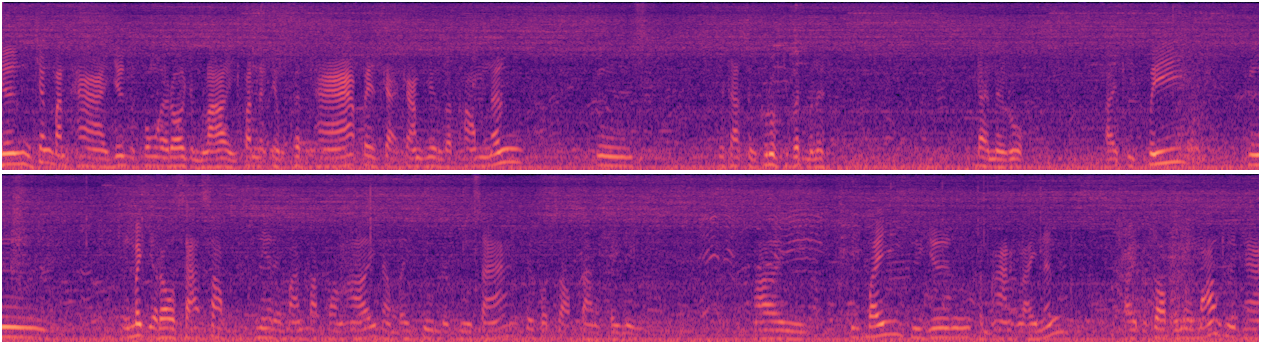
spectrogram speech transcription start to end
យើងអញ្ចឹងបានថាយើងកំពុងរកចម្លើយប៉ុន្តែខ្ញុំគិតថាបេសកកម្មយើងបឋមហ្នឹងគឺគឺថាសង្គ្រោះជីវិតមនុស្សដែលនៅរស់ហើយទី2គឺមិនរកសាកសពគ្នាដែលបានបាត់បង់ហើយដើម្បីជួបលើគ្រួសារគឺបទសពតាមប្រពៃណីហើយ ទី3គឺយើងសម្អាតកន្លែងហ្នឹងហើយបន្ទាប់ពីនោះមកគឺថា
